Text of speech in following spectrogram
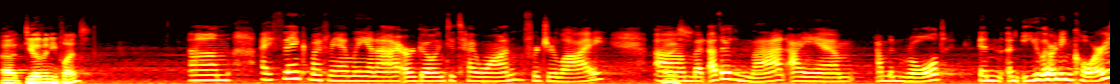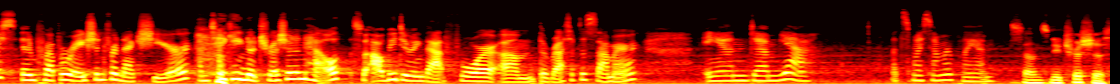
Uh, do you have any plans? Um, I think my family and I are going to Taiwan for July. Nice. Um, But other than that, I am I'm enrolled in an e-learning course in preparation for next year. I'm taking nutrition and health, so I'll be doing that for um, the rest of the summer. And um, yeah, that's my summer plan. Sounds nutritious.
